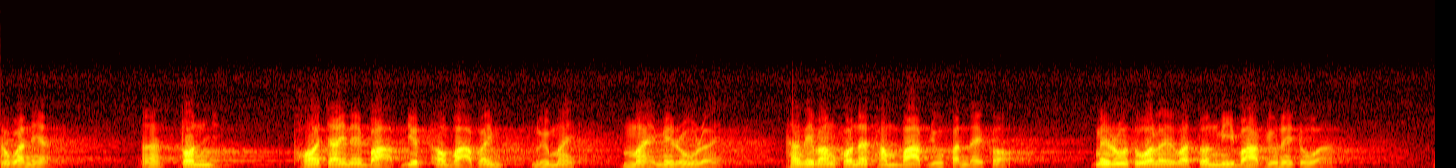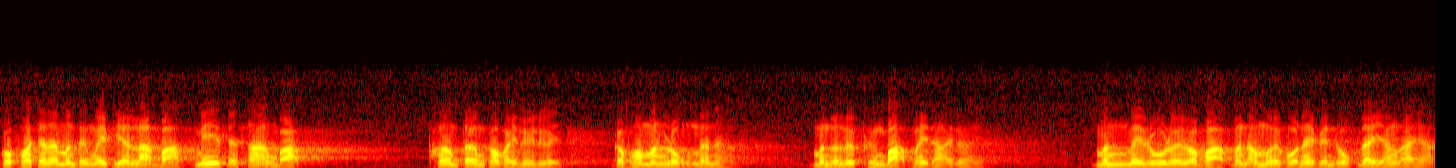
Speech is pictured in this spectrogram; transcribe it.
ทุกวันเนี่ย ตนพอใจในบาปยึดเอาบาปไว้หรือไม่ ไม่ไม่รู้เลย ทั้งที่บางคนทำบาปอยู่ปันใดก็ ไม่รู้ตัวเลยว่าตนมีบาปอยู่ในตัว ก็เพราะฉะนั้นมันถึงไม่เพียรละบาปมีแต่สร้างบาป เพิ่มเติมเข้าไปเรื่อยๆก็เพราะมันหลงนั่นนะมันระลึกถึงบาปไม่ได้เลย มันไม่รู้เลยว่าบาปมันอำนวยผลให้เป็นทุกข์ได้อย่างไร อะ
